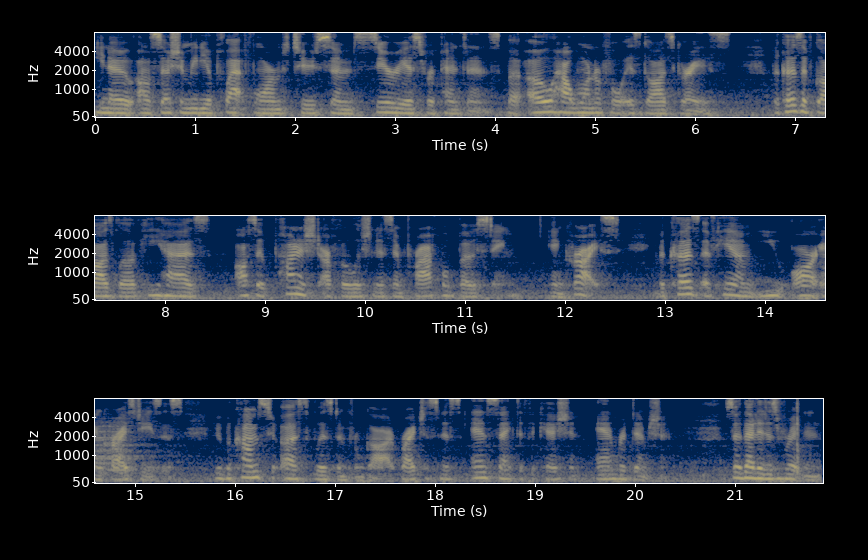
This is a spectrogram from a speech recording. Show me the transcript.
you know, on social media platforms to some serious repentance. But oh, how wonderful is God's grace. Because of God's love, He has also punished our foolishness and prideful boasting in Christ. Because of Him, you are in Christ Jesus who becomes to us wisdom from God, righteousness and sanctification and redemption. So that it is written,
